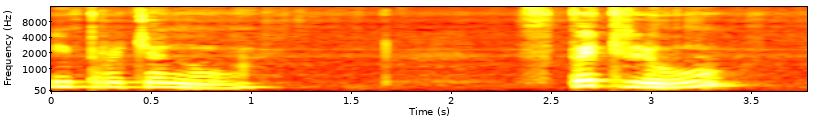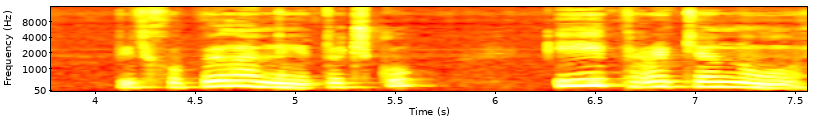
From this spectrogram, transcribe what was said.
і протягнула. В петлю підхопила ниточку і протягнула.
